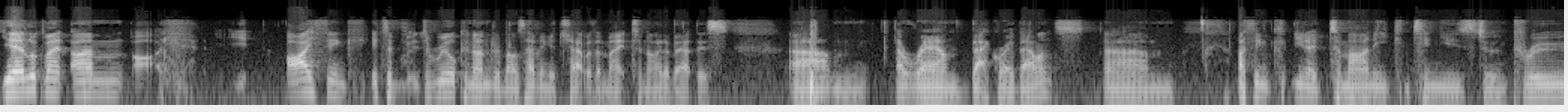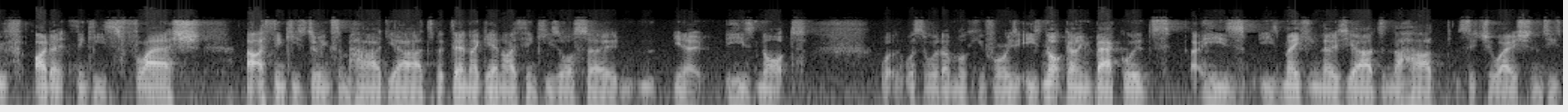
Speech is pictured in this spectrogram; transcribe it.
Yeah, look, mate. Um, I think it's a it's a real conundrum. I was having a chat with a mate tonight about this um, around back row balance. Um, I think you know Timani continues to improve. I don't think he's flash. I think he's doing some hard yards, but then again, I think he's also you know he's not what's the word I'm looking for? He's, not going backwards. He's he's making those yards in the hard situations. He's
